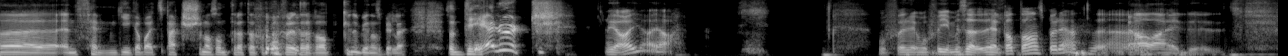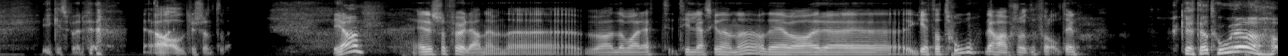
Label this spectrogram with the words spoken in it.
eh, en 5 gigabytes patch og noe sånt rett etterpå for i det hele kunne begynne å spille. Så det er lurt! Ja, ja, ja. Hvorfor, hvorfor gi meg CD i det hele tatt, da, spør jeg. Det, Ja, nei, det, ikke spør. Jeg har aldri skjønt det. Ja, Ellers så føler jeg å nevne Det var ett til jeg skulle nevne, og det var uh, GTA 2. Det har jeg forstått et forhold til. GTA 2, ja.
